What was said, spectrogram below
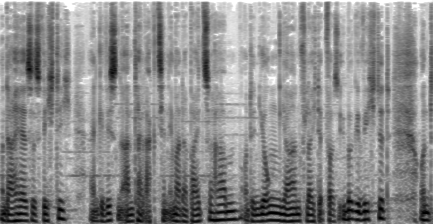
Und daher ist es wichtig, einen gewissen Anteil Aktien immer dabei zu haben und in jungen Jahren vielleicht etwas übergewichtet und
